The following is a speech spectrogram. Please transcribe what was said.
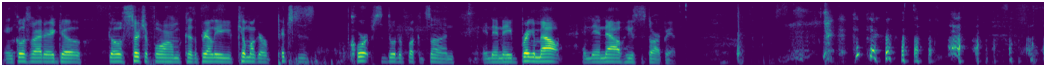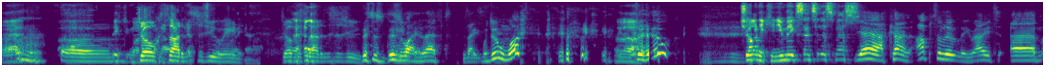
and Ghost Rider go go searching for him because apparently Killmonger pitched his corpse to the fucking sun, and then they bring him out, and then now he's the Star Panther. uh, uh, Joe Quesada, this is you, ain't it? Now. Joe Quesada, this is you. This is this is why he left. He's like, we're doing what? uh, to who? Johnny, can you make sense of this mess? Yeah, I can. Absolutely, right. Um,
